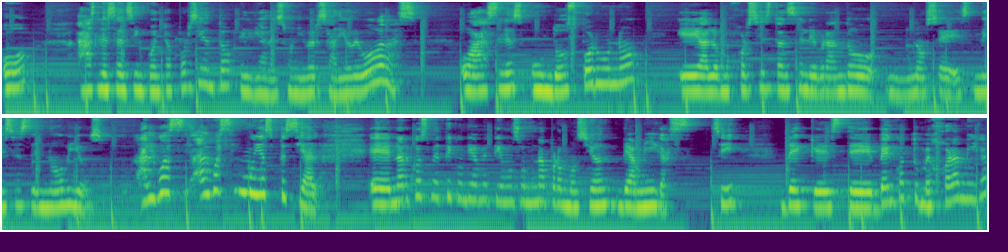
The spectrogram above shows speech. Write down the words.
O hazles el 50% el día de su aniversario de bodas. O hazles un 2 por 1 eh, a lo mejor si están celebrando, no sé, meses de novios, algo así, algo así muy especial. Eh, un día metimos una promoción de amigas, ¿sí? De que este, ven con tu mejor amiga,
